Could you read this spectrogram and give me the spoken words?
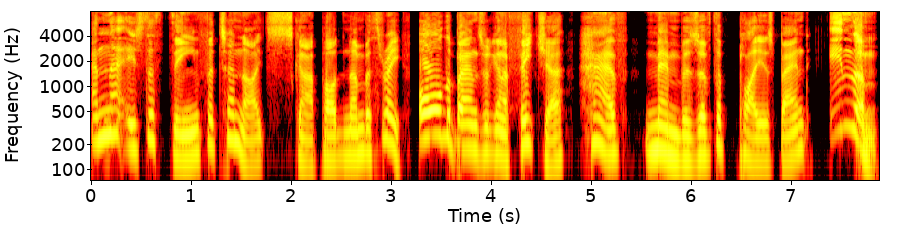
and that is the theme for tonight's SkaPod number three. All the bands we're going to feature have members of the Players Band in them.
